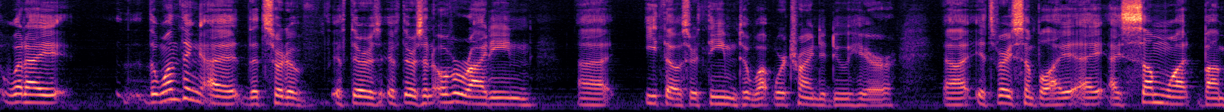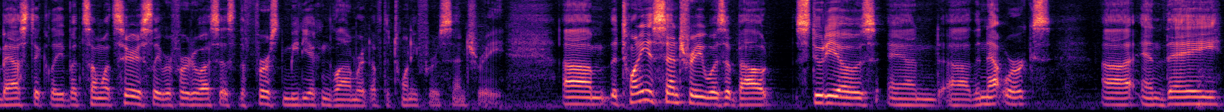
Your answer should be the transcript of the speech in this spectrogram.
what I the one thing uh, that sort of if there's if there's an overriding uh, ethos or theme to what we're trying to do here. Uh, it's very simple. I, I, I, somewhat bombastically, but somewhat seriously, refer to us as the first media conglomerate of the 21st century. Um, the 20th century was about studios and uh, the networks, uh, and they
